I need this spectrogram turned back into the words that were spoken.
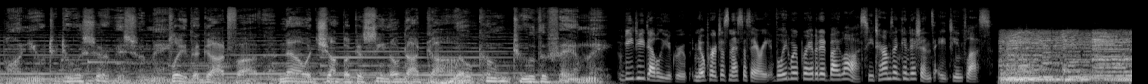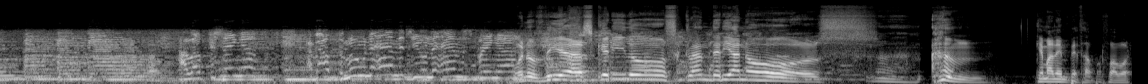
upon you to do a service for me. Play The Godfather now at ChumbaCasino.com. Welcome to the family. VGW Group. No purchase necessary. Void where prohibited by law. See terms and conditions. 18 plus. I love to sing about the moon and the June and the spring. Buenos días, queridos clanderianos. Qué mal empieza, por favor.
